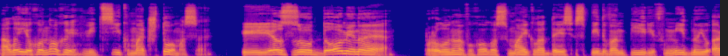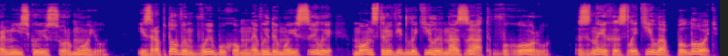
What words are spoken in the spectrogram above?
але його ноги відсік меч Томаса. Єзу доміне. Пролунав голос Майкла десь з-під вампірів мідною армійською сурмою, і з раптовим вибухом невидимої сили монстри відлетіли назад, вгору. З них злетіла плоть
